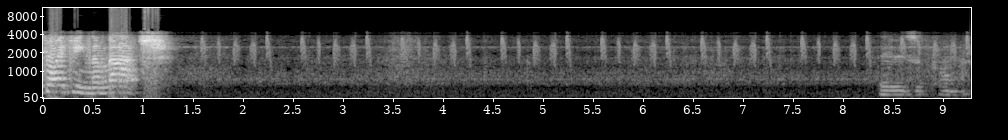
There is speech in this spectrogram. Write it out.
striking the match, there is a promise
